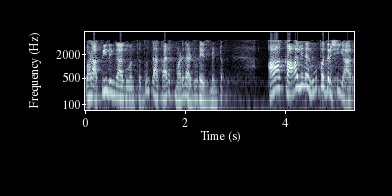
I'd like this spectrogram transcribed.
ಬಹಳ ಅಪೀಲಿಂಗ್ ಆಗುವಂಥದ್ದು ಅಂತ ಆ ಕಾಲಕ್ಕೆ ಮಾಡಿದ ಅಡ್ವರ್ಟೈಸ್ಮೆಂಟ್ ಆ ಕಾಲಿನ ರೂಪದರ್ಶಿ ಯಾರು?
